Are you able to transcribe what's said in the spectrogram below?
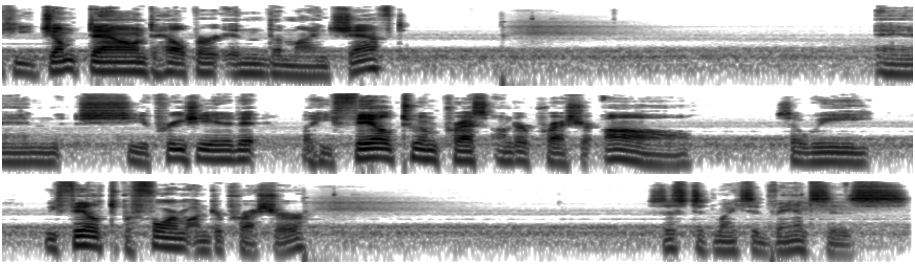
he jumped down to help her in the mine shaft. And she appreciated it, but he failed to impress under pressure. Oh. So we we failed to perform under pressure. Resisted Mike's advances.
